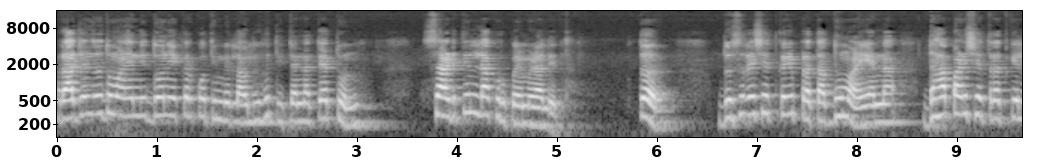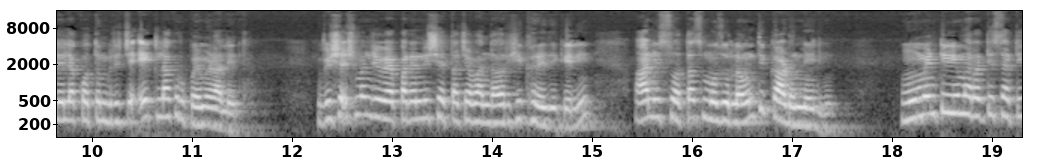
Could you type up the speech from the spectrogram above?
राजेंद्र धुमाळ यांनी दोन एकर कोथिंबीर लावली होती. त्यांना त्यातून साडेतीन लाख रुपये मिळालेत. तर दुसरे शेतकरी प्रताप धुमाळ यांना दहा पाण क्षेत्रात केलेल्या कोथिंबीरीचे एक लाख रुपये मिळालेत. विशेष म्हणजे व्यापाऱ्यांनी शेताच्या बांधावर ही खरेदी केली आणि स्वतःच मजूर लावून ती काढून नेली. मुवमेंट टीव्ही मराठीसाठी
